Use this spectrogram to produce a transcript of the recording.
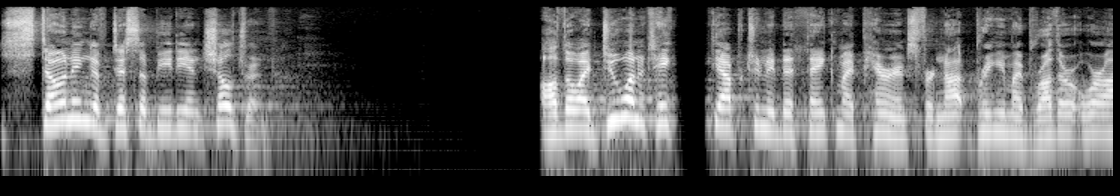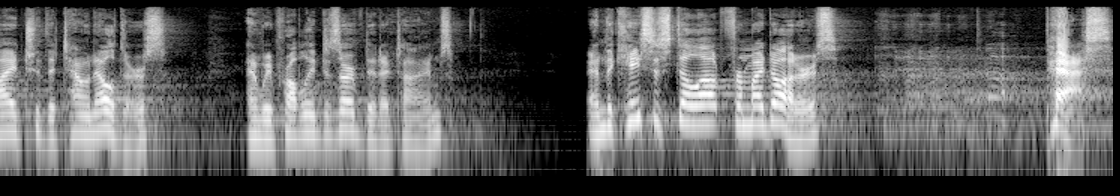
Stoning of disobedient children. Although I do want to take the opportunity to thank my parents for not bringing my brother or I to the town elders, and we probably deserved it at times, and the case is still out for my daughters, pass.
